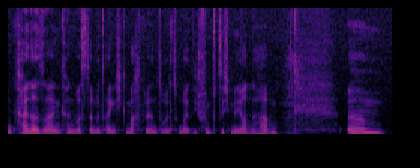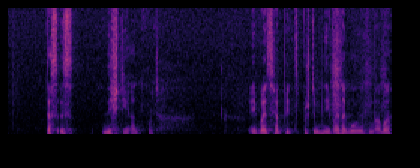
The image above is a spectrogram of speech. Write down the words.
wo keiner sagen kann, was damit eigentlich gemacht werden soll, zumal die 50 Milliarden haben. Ähm, das ist nicht die Antwort. Ich weiß, ich habe jetzt bestimmt nicht weitergeholfen, aber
